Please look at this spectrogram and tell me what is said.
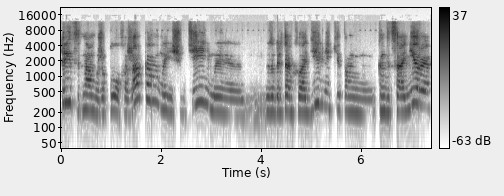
30 нам уже плохо, жарко, мы ищем тень, мы изобретаем холодильники, там, кондиционеры.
